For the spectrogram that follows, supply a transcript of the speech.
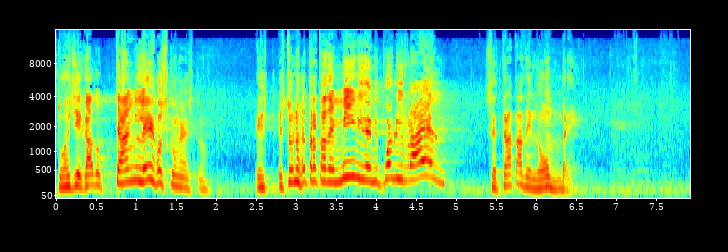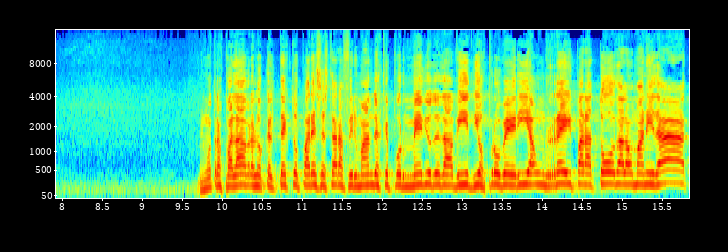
Tú has llegado tan lejos con esto. Esto no se trata de mí ni de mi pueblo Israel. Se trata del hombre. En otras palabras, lo que el texto parece estar afirmando es que por medio de David Dios proveería un rey para toda la humanidad.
